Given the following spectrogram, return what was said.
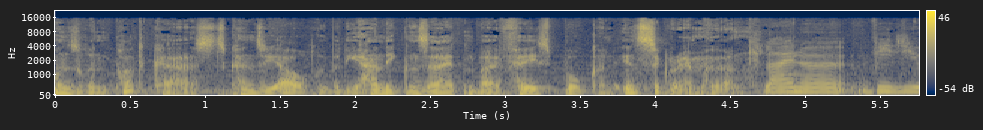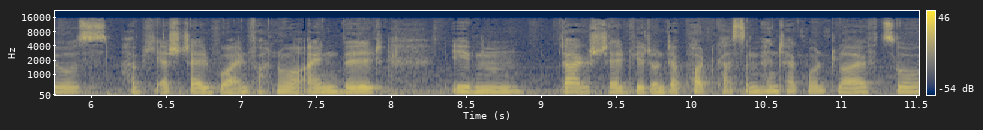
unseren Podcast können Sie auch über die Hanneken-Seiten bei Facebook und Instagram hören. Kleine Videos habe ich erstellt, wo einfach nur ein Bild eben dargestellt wird und der Podcast im Hintergrund läuft, so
